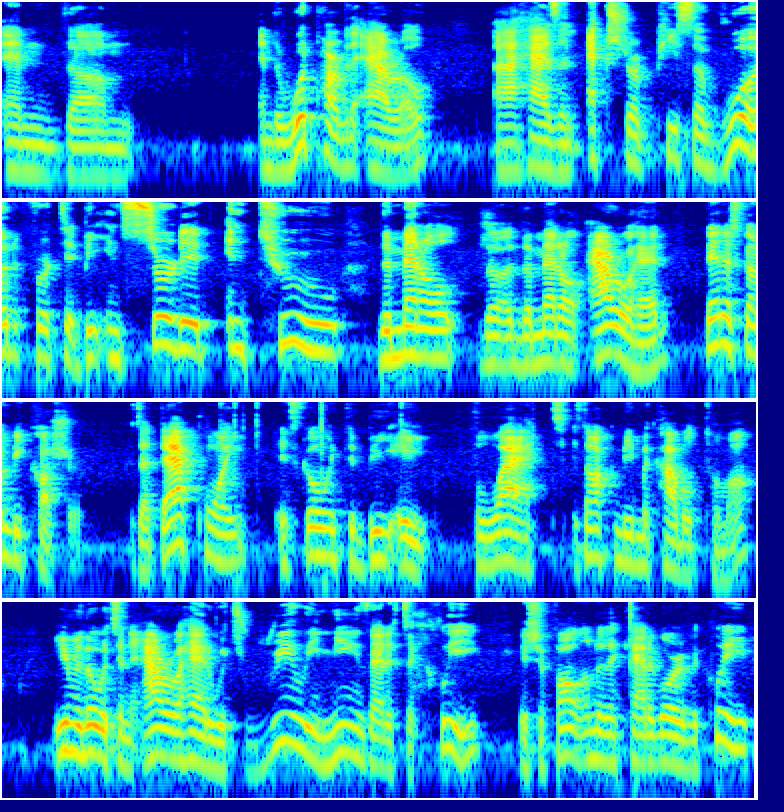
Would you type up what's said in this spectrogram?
and um, and the wood part of the arrow uh, has an extra piece of wood for it to be inserted into the metal the, the metal arrowhead, then it's going to be kosher. Because at that point, it's going to be a flat. It's not going to be makabel tuma, even though it's an arrowhead, which really means that it's a kli. It should fall under the category of a kli,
